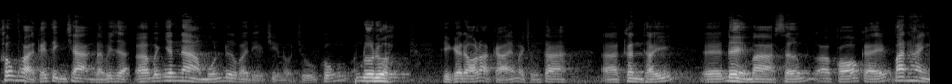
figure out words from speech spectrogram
không phải cái tình trạng là bây giờ à, bệnh nhân nào muốn đưa vào điều trị nội trú cũng đưa được. Thì cái đó là cái mà chúng ta à, cần thấy ờ, để mà sớm ờ, có cái ban hành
